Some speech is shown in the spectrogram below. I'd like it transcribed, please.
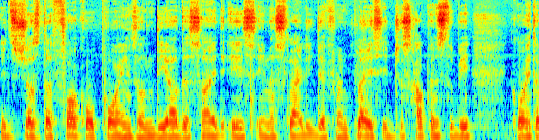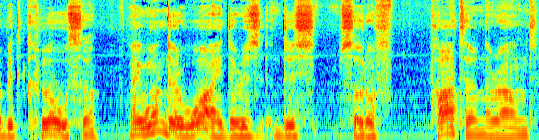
It's just the focal point on the other side is in a slightly different place. It just happens to be quite a bit closer I wonder why there is this sort of pattern around.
